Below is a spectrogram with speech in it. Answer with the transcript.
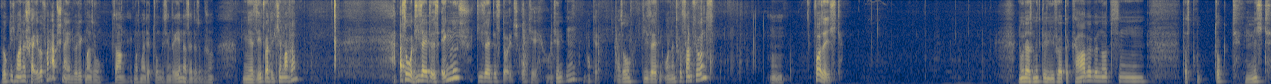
wirklich mal eine Scheibe von abschneiden, würde ich mal so sagen. Ich muss mal das so ein bisschen drehen, dass ihr das so ein bisschen mehr seht, was ich hier mache. Achso, die Seite ist Englisch, die Seite ist Deutsch. Okay, und hinten, okay. Also die Seiten uninteressant für uns. Hm. Vorsicht! Nur das mitgelieferte Kabel benutzen, das Produkt nicht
